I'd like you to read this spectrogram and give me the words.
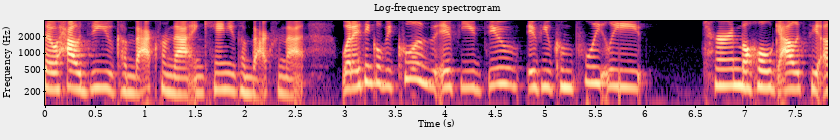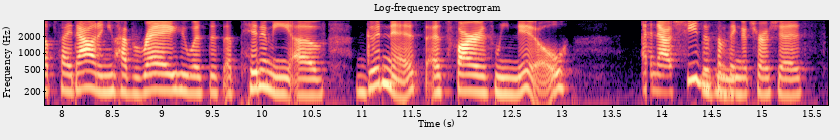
So how do you come back from that and can you come back from that? What I think will be cool is if you do if you completely turn the whole galaxy upside down and you have Rey who was this epitome of goodness as far as we knew and now she does something mm-hmm. atrocious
